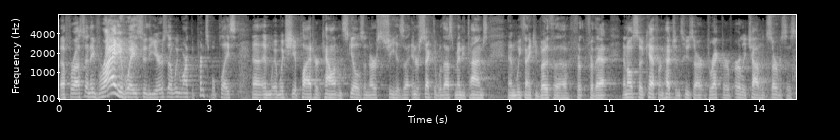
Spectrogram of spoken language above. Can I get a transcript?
uh, for us in a variety of ways through the years, though we weren't the principal place uh, in, in, which she applied her talent and skills as a nurse. She has uh, intersected with us many times, and we thank you both for, for that. And also Catherine Hutchins, who's our Director of Early Childhood Services.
